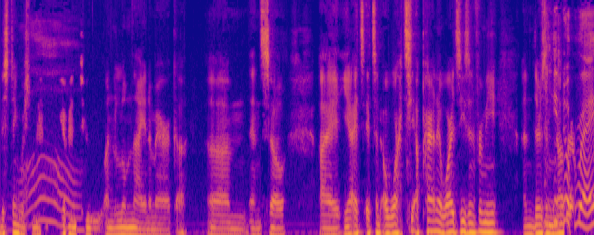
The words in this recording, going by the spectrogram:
distinguishment Whoa. given to an alumni in America. Um, and so, I yeah, it's it's an award se- apparently award season for me. And there's You another know, right?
